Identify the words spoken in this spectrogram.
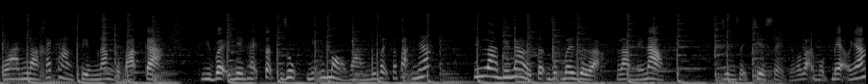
toàn là khách hàng tiềm năng của bạn cả vì vậy nên hãy tận dụng những cái mỏ vàng như vậy các bạn nhé Nhưng làm thế nào để tận dụng bây giờ ạ? Làm thế nào? Dung sẽ chia sẻ cho các bạn một mẹo nhé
